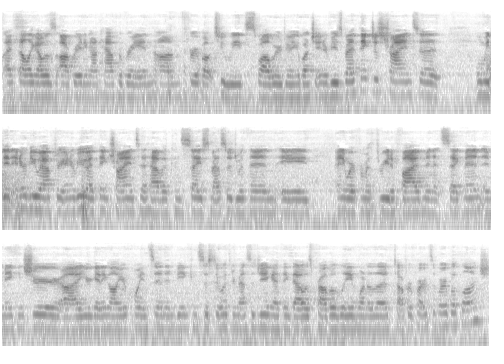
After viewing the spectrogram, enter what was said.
I felt like I was operating on half a brain um, for about two weeks while we were doing a bunch of interviews. But I think just trying to when we did interview after interview, I think trying to have a concise message within a anywhere from a three to five minute segment and making sure uh, you're getting all your points in and being consistent with your messaging. I think that was probably one of the tougher parts of our book launch.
